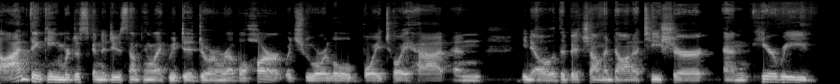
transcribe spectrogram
I'm thinking we're just going to do something like we did during Rebel Heart, which we wore a little boy toy hat and, you know, the Bitch on Madonna t shirt. And here we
